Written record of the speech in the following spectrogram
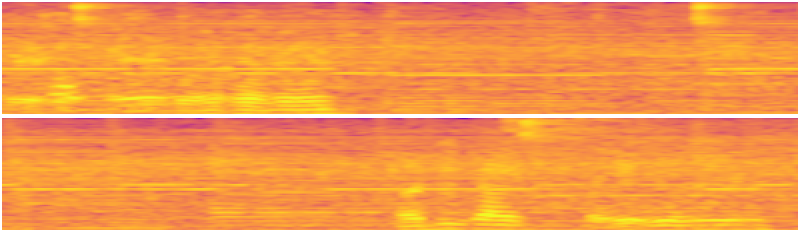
えー、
